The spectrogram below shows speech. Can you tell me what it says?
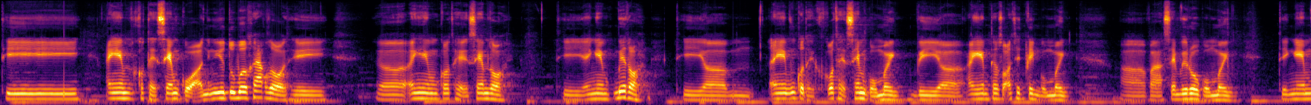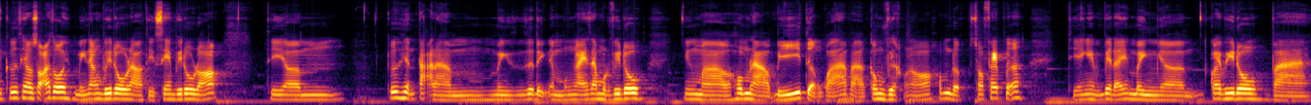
Thì anh em có thể xem của những youtuber khác rồi thì uh, anh em có thể xem rồi. Thì anh em biết rồi. Thì uh, anh em cũng có thể có thể xem của mình vì uh, anh em theo dõi trên kênh của mình uh, và xem video của mình. Thì anh em cứ theo dõi thôi. Mình đăng video nào thì xem video đó. Thì um, cứ hiện tại là mình dự định là một ngày ra một video. Nhưng mà hôm nào bí ý tưởng quá và công việc nó không được cho phép nữa thì anh em biết đấy. Mình uh, quay video và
